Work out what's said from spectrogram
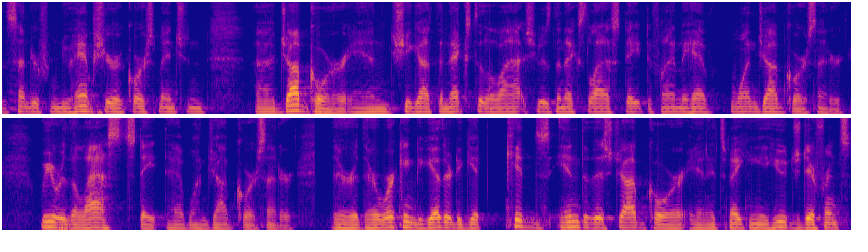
The senator from New Hampshire, of course, mentioned uh, Job Corps, and she got the next to the last. She was the next to last state to finally have one Job Corps center. We were the last state to have one Job Corps center. They're they're working together to get kids into this Job Corps, and it's making a huge difference.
